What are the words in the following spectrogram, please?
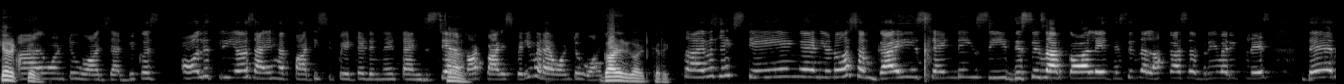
Correct. i correct. want to watch that because all the three years i have participated in it and this year Huh. i'm not participating but i want to watch Got it. Got it. Correct. so i was like staying and you know some guy is sending see this is our college this is a lakasa brewery place there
